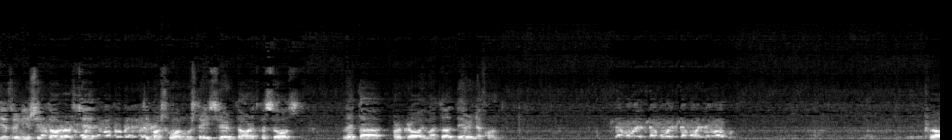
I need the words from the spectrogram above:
gjithë rininë shqiptare është që t'i bashkohen Ushtrisë Çlirimtare të Kosovës dhe ta përkrahim atë deri në fund. Flamuri, flamuri, flamuri dhe robu. Pra,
